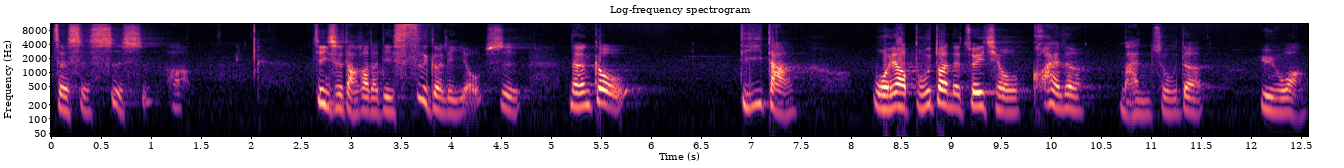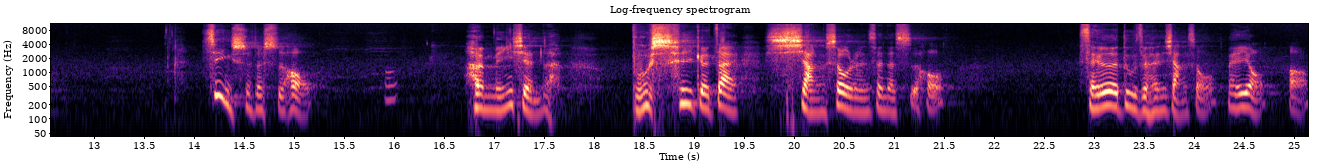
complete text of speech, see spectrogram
这是事实啊。进食祷告的第四个理由是，能够抵挡我要不断的追求快乐满足的欲望。进食的时候，很明显的不是一个在享受人生的时候。谁饿肚子很享受？没有啊！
